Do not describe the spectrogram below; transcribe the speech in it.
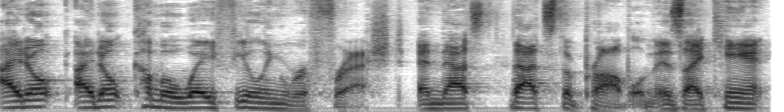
I don't I don't come away feeling refreshed, and that's that's the problem. Is I can't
